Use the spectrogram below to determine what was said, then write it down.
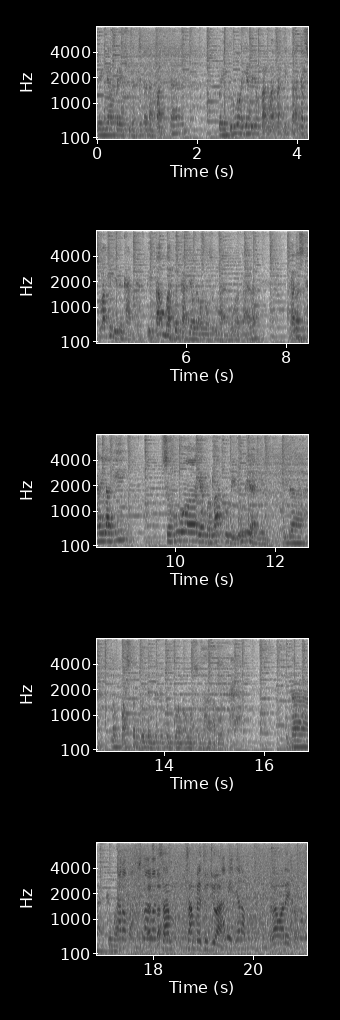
sehingga apa yang sudah kita dapatkan Baitullah yang di depan mata kita agar semakin didekatkan, ditambah dekatnya oleh Allah Subhanahu wa taala. Karena sekali lagi semua yang berlaku di dunia ini tidak lepas tentunya dari ketentuan Allah Subhanahu wa taala. Kita kembali Sam sampai tujuan. Amin ya Rabb. Assalamualaikum.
